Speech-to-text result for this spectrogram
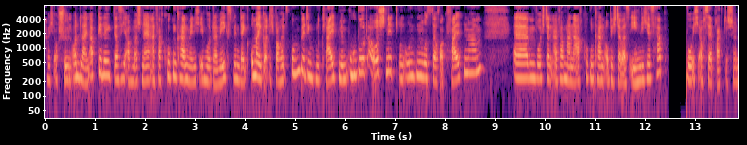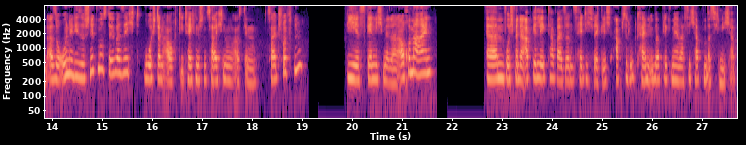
habe ich auch schön online abgelegt, dass ich auch mal schnell einfach gucken kann, wenn ich irgendwo unterwegs bin, denke, oh mein Gott, ich brauche jetzt unbedingt ein Kleid mit dem U-Boot-Ausschnitt und unten muss der Rock Falten haben, ähm, wo ich dann einfach mal nachgucken kann, ob ich da was ähnliches habe, wo ich auch sehr praktisch finde. Also ohne diese Schnittmusterübersicht, wo ich dann auch die technischen Zeichnungen aus den Zeitschriften, die scanne ich mir dann auch immer ein ähm, wo ich mir dann abgelegt habe, weil sonst hätte ich wirklich absolut keinen Überblick mehr, was ich habe und was ich nicht habe.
